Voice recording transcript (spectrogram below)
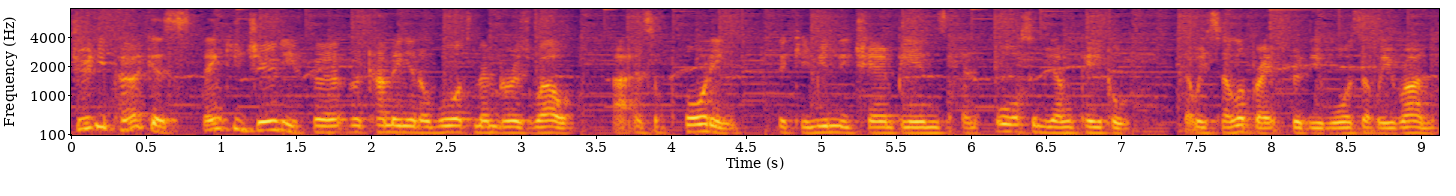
Judy Perkis. Thank you, Judy, for becoming an awards member as well uh, and supporting the community champions and awesome young people that we celebrate through the awards that we run.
